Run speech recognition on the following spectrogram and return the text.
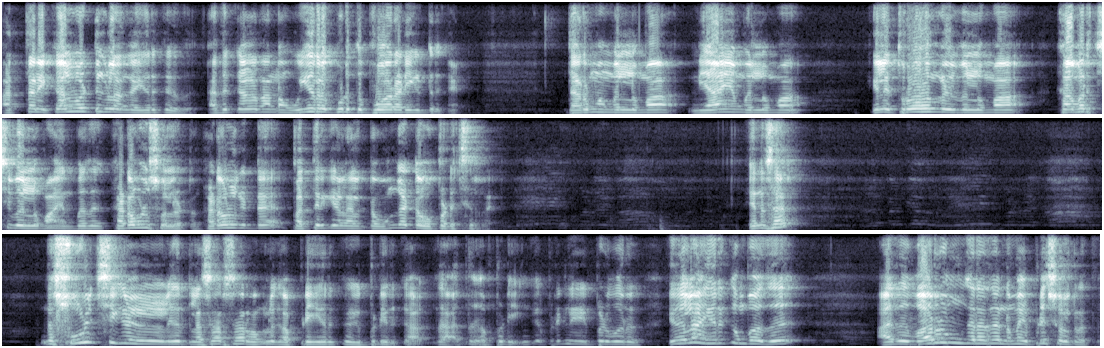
அத்தனை கல்வெட்டுகள் அங்கே இருக்கிறது. அதுக்காக தான் நான் உயிரை கொடுத்து போராடிக்கிட்டு இருக்கேன். தர்மம் வெல்லுமா நியாயம் வெல்லுமா இல்லை துரோகங்கள் வெல்லுமா கவர்ச்சி வெல்லுமா என்பது கடவுள் சொல்லட்டும். கடவுள்கிட்ட பத்திரிகையாளர்கிட்ட உங்கள்கிட்ட ஒப்படைச்சிடுறேன். என்ன சார்? இந்த சூழ்ச்சிகள் இருக்குல்ல சார்? சார் உங்களுக்கு அப்படி இருக்கு இப்படி இருக்கா? அது அப்படி இங்கே இப்படின்னு இப்படி ஒரு இதெல்லாம் இருக்கும்போது அது வருங்கிறத நம்ம எப்படி சொல்கிறது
